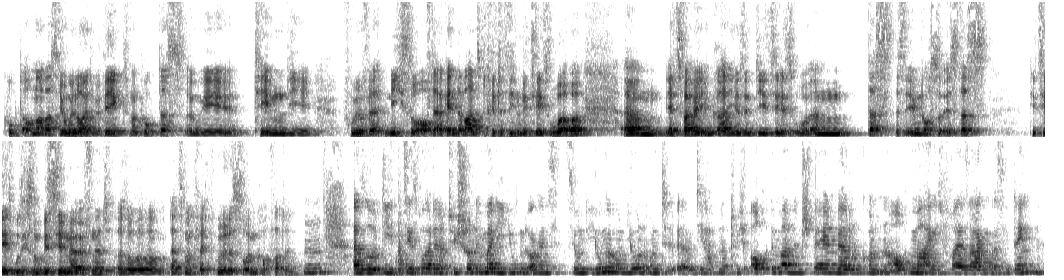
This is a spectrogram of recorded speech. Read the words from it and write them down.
guckt auch mal, was junge Leute bewegt, man guckt, dass irgendwie Themen, die früher vielleicht nicht so auf der Agenda waren. Das betrifft jetzt nicht nur die CSU, aber ähm, jetzt, weil wir eben gerade hier sind, die CSU, ähm, dass es eben doch so ist, dass die CSU sich so ein bisschen mehr öffnet, also als man vielleicht früher das so im Kopf hatte? Mhm. Also die CSU hatte natürlich schon immer die Jugendorganisation, die Junge Union und äh, die hatten natürlich auch immer einen Stellenwert und konnten auch immer eigentlich frei sagen, was sie denken.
